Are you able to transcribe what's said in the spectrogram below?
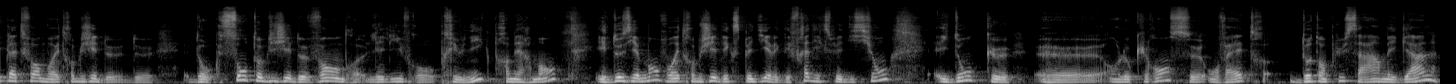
plateformes vont être obligées de, donc sont obligées de vendre les livres au prix unique, premièrement, et deuxièmement, vont être obligées d'expédier avec des frais d'expédition. Et donc, en l'occurrence, on va être d'autant plus à armes égales.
